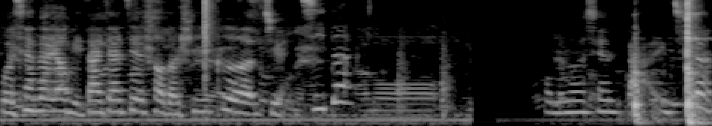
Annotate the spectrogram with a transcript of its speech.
我现在要给大家介绍的是一个卷鸡蛋。我们呢先打一个鸡蛋，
